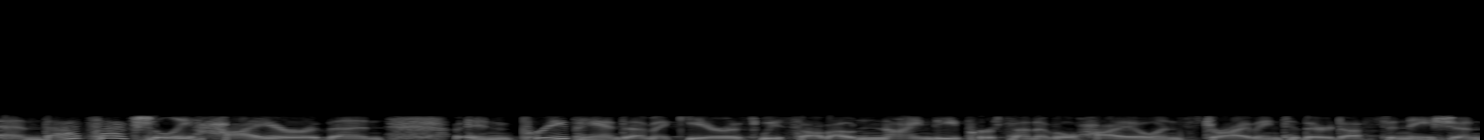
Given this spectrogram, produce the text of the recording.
and that's actually higher than in pre pandemic years. We saw about 90% of Ohioans driving to their destination.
